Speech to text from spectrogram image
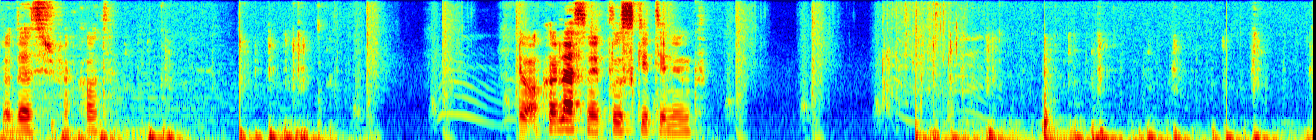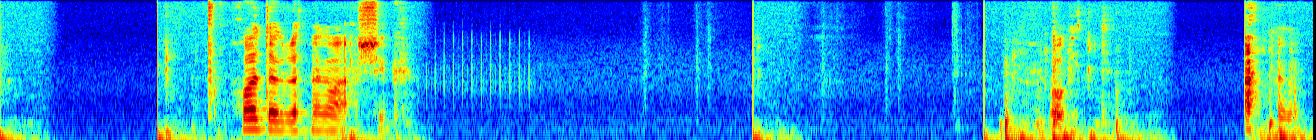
Jó, de ez is meghat. Jó, akkor lesz még plusz kitinünk. Hol döglött meg a másik? Ó, itt. Ah, megvan.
